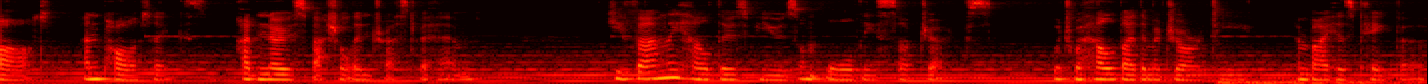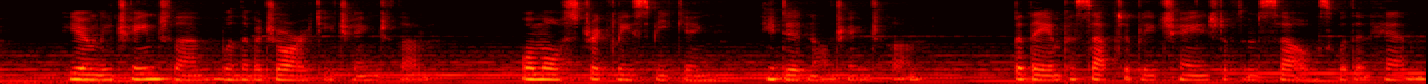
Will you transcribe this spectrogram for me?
art, and politics had no special interest for him, he firmly held those views on all these subjects, which were held by the majority, and by his paper, he only changed them when the majority changed them. Or more strictly speaking, he did not change them, but they imperceptibly changed of themselves within him.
